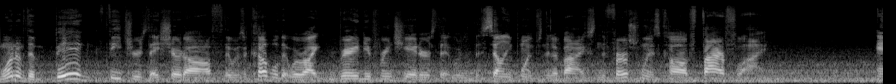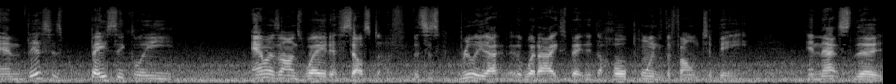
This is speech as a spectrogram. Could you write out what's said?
one of the big features they showed off, there was a couple that were like very differentiators that were the selling points for the device. And the first one is called Firefly. And this is basically Amazon's way to sell stuff. This is really what I expected the whole point of the phone to be. And that's the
